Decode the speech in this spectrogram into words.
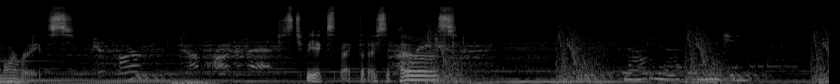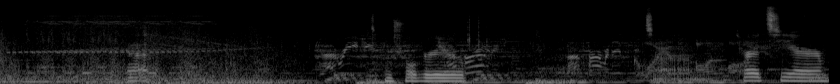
more Wraiths. Be expected, I suppose. Not enough energy. Got the control group. Some turrets here.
